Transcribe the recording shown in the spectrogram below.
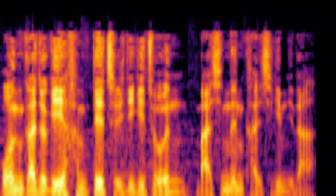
온 가족이 함께 즐기기 좋은 맛있는 간식입니다.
